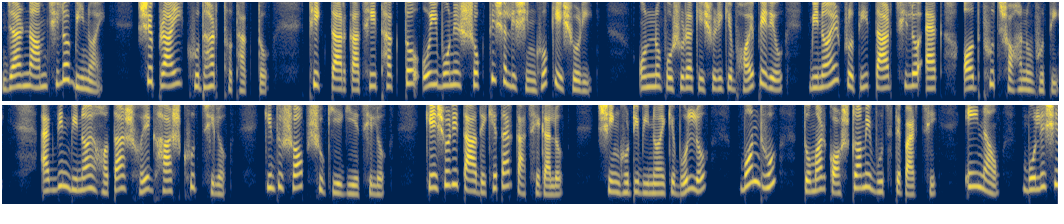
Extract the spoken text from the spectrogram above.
যার নাম ছিল বিনয়। সে প্রায়ই ক্ষুধার্থ থাকত। ঠিক তার কাছেই থাকত ওই বনের শক্তিশালী সিংহ কেশরী। অন্য পশুরা কেশরীকে ভয় পেলেও বিনয়ের প্রতি তার ছিল এক অদ্ভুত সহানুভূতি। একদিন বিনয় হতাশ হয়ে ঘাস খুঁজছিল, কিন্তু সব শুকিয়ে গিয়েছিল। কেশরী তা দেখে তার কাছে গেল। সিংহটি বিনয়কে বলল, বন্ধু, তোমার কষ্ট আমি বুঝতে পারছি। এই নাও বলে সে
